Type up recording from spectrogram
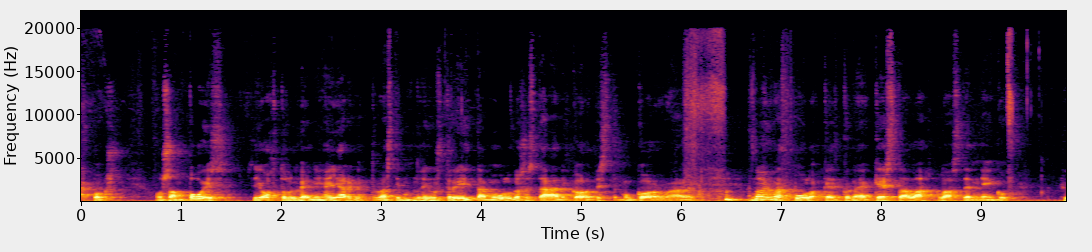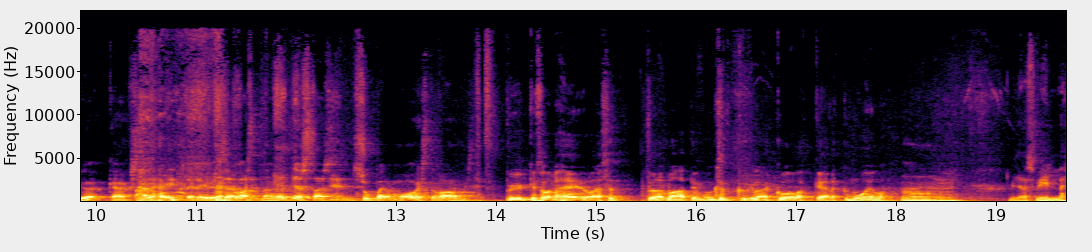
Xbox-osan pois. Se johto lyheni ihan järkyttävästi, mutta ne just riittää mun ulkoisesta äänikortista mun korvaan. Ne on hyvät kuulokkeet, kun ne kestää la- lasten niinku hyökkäyksiä ja heittelyä ja sellaista. Ne on jostain supermuovista varmasti. Pyykkäsellä on vähän erilaiset tuo vaatimukset kuin nämä kuulokkeille kuin muilla. Mm. Mitäs Ville?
